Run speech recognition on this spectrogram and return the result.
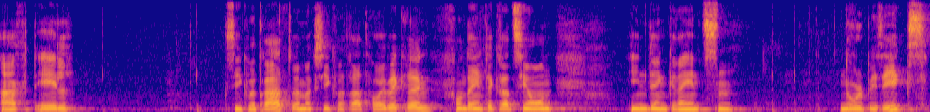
8L Xi Quadrat, wenn wir Xi Quadrat halbe kriegen von der Integration in den Grenzen 0 bis x.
